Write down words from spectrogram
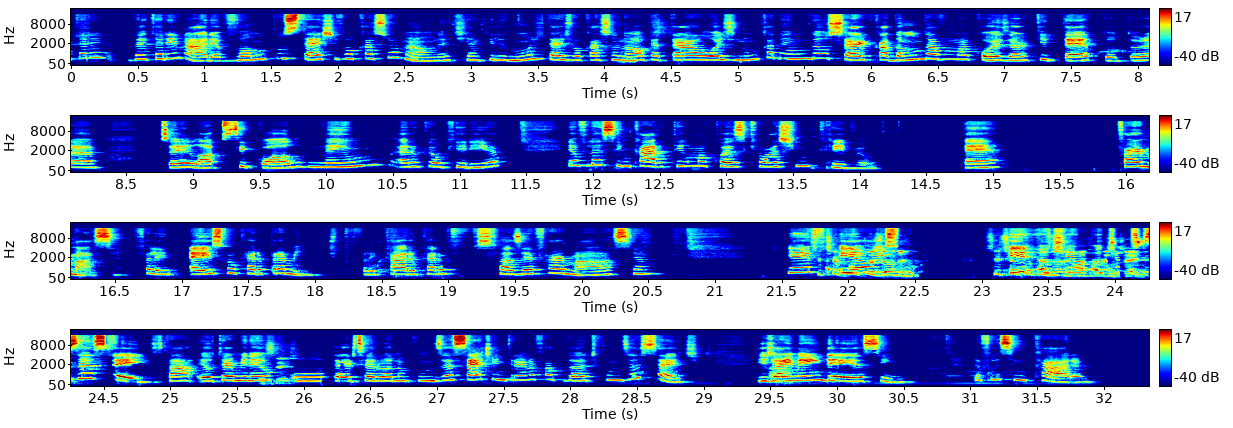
veterinária, vamos para os testes vocacional, né? Tinha aquele monte de teste vocacional que até hoje nunca nenhum deu certo, cada um dava uma coisa, arquiteto, doutora sei lá, psicólogo, nenhum era o que eu queria. E eu falei assim, cara, tem uma coisa que eu acho incrível, é farmácia. Falei, é isso que eu quero para mim. Tipo, falei, cara, eu quero fazer farmácia. E aí Você eu, eu, Você tinha eu, tinha, eu tinha 16, tá? Eu terminei 16. o terceiro ano com 17, entrei na faculdade com 17. E já ah. emendei, assim. Eu falei assim, cara,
